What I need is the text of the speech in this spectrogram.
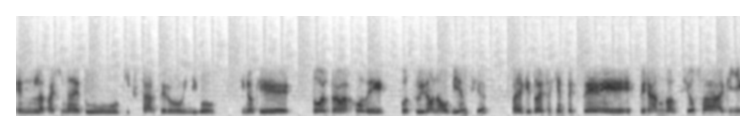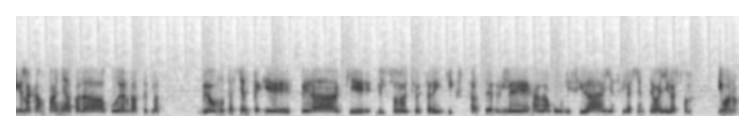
en la página de tu Kickstarter o Indiegogo, sino que todo el trabajo de construir a una audiencia para que toda esa gente esté esperando, ansiosa a que llegue la campaña para poder darte plata. Veo mucha gente que espera que el solo hecho de estar en Kickstarter les haga publicidad y así la gente va a llegar sola. Y bueno,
